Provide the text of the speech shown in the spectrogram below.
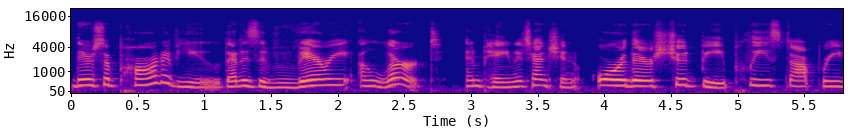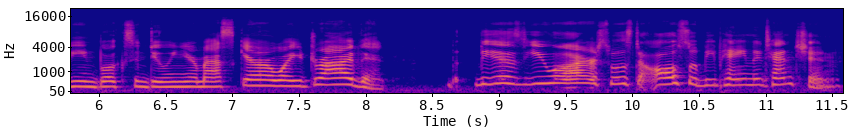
there's a part of you that is very alert and paying attention, or there should be. Please stop reading books and doing your mascara while you're driving because you are supposed to also be paying attention.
